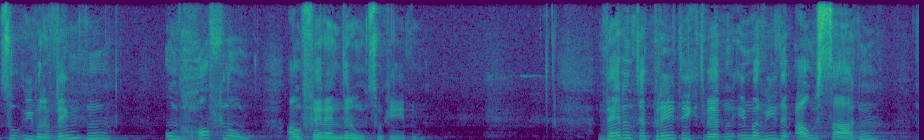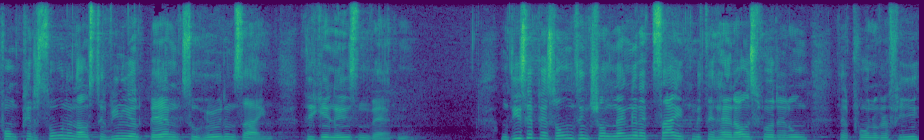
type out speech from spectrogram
zu überwinden und Hoffnung auf Veränderung zu geben. Während der Predigt werden immer wieder Aussagen von Personen aus der Vineyard Bern zu hören sein, die gelesen werden. Und diese Personen sind schon längere Zeit mit der Herausforderung der Pornografie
